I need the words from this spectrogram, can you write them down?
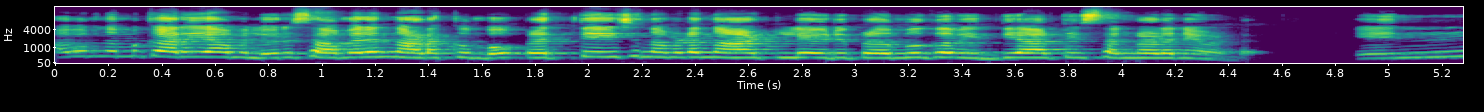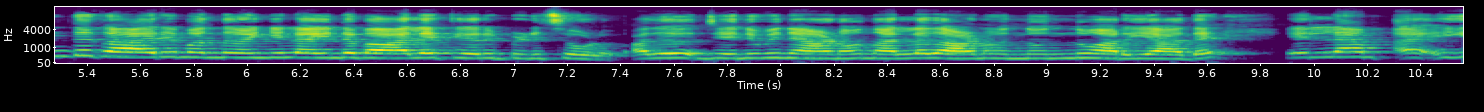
അപ്പം നമുക്കറിയാമല്ലോ ഒരു സമരം നടക്കുമ്പോൾ പ്രത്യേകിച്ച് നമ്മുടെ നാട്ടിലെ ഒരു പ്രമുഖ വിദ്യാർത്ഥി സംഘടനയുണ്ട്. എന്ത് കാര്യം വന്നു കഴിഞ്ഞാൽ അതിന്റെ വാലെ കയറി പിടിച്ചോളും. അത് ജെനുവിൻ ആണോ നല്ലതാണോ എന്നൊന്നും അറിയാതെ എല്ലാം ഈ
